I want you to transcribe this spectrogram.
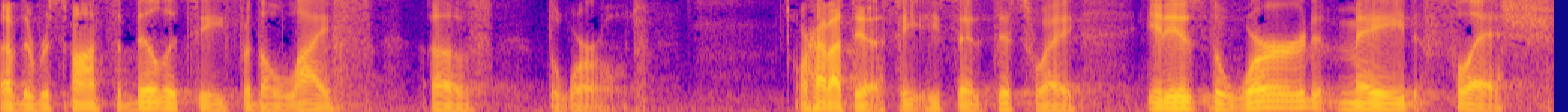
of the responsibility for the life of the world. Or how about this? He, he said it this way it is the Word made flesh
